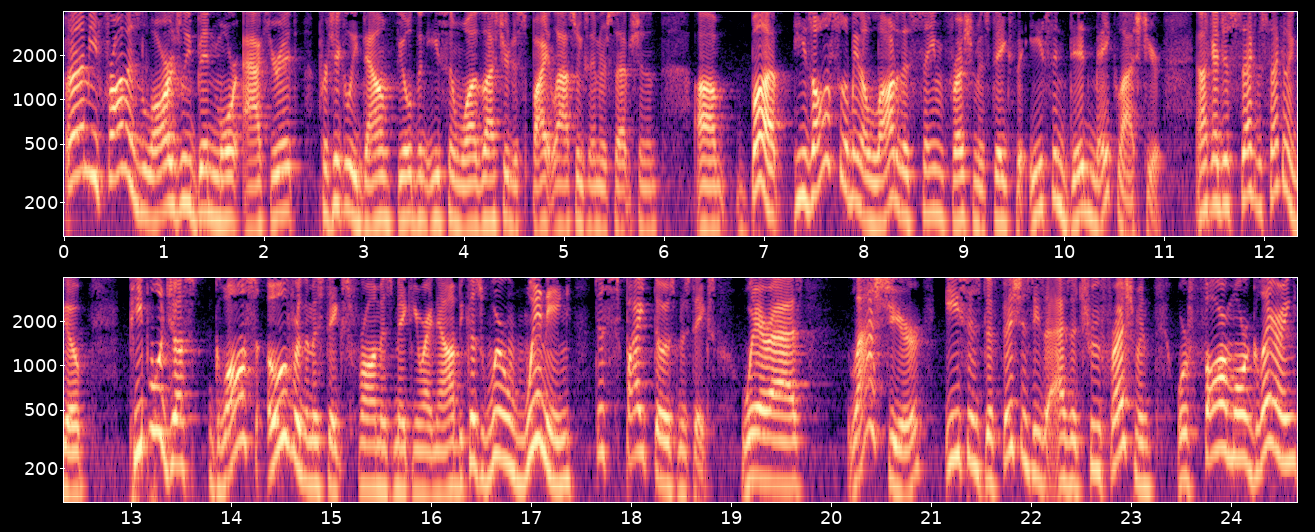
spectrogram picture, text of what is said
But I mean, Fromm has largely been more accurate, particularly downfield, than Eason was last year, despite last week's interception. Um, but he's also made a lot of the same freshman mistakes that Eason did make last year. And like I just said a second ago, people just gloss over the mistakes Fromm is making right now because we're winning despite those mistakes. Whereas Last year, Eason's deficiencies as a true freshman were far more glaring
